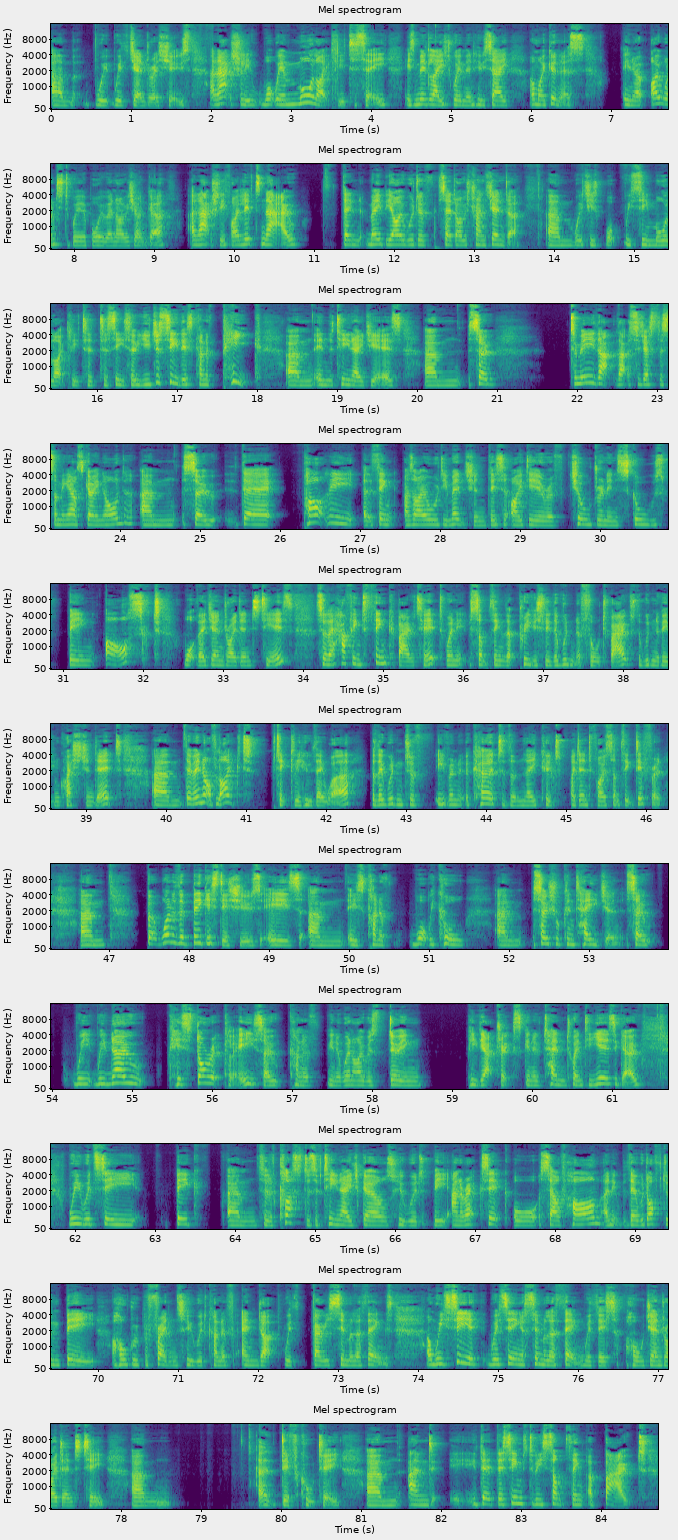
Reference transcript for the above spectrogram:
um, with, with, gender issues. And actually, what we're more likely to see is middle-aged women who say, "Oh my goodness, you know, I wanted to be a boy when I was younger, and actually, if I lived now." Then maybe I would have said I was transgender, um, which is what we seem more likely to, to see. So you just see this kind of peak um, in the teenage years. Um, so to me, that that suggests there's something else going on. Um, so there partly, I think, as I already mentioned, this idea of children in schools being asked what their gender identity is. So they're having to think about it when it's something that previously they wouldn't have thought about. They wouldn't have even questioned it. Um, they may not have liked particularly who they were, but they wouldn't have even occurred to them they could identify something different. Um, but one of the biggest issues is um, is kind of what we call um, social contagion. So we we know historically, so kind of, you know, when I was doing pediatrics, you know, 10, 20 years ago, we would see big um, sort of clusters of teenage girls who would be anorexic or self harm. And it, there would often be a whole group of friends who would kind of end up with very similar things. And we see we're seeing a similar thing with this whole gender identity, um, uh, difficulty. Um, and it, there, there seems to be something about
